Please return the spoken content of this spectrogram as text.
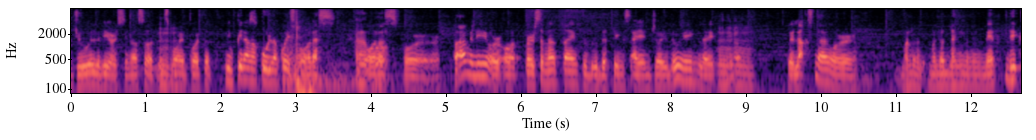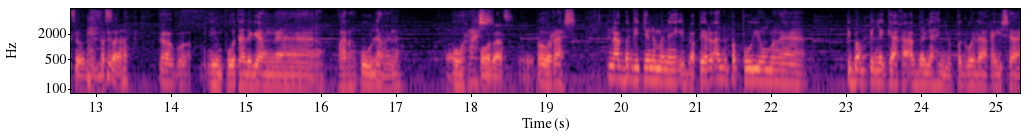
jewelry or sinusuot. It's Mm. more important. Yung pinakakulang ko is oras. Apo. Oras for family or, or personal time to do the things I enjoy doing. Like, you know, Mm-mm. relax lang or manood, manood lang ng Netflix o magbasa. Opo. Yun po talaga ang ah, parang kulang, ano? Oras. Oras, correct. oras. Nabanggit nyo naman na yung iba, pero ano pa po yung mga ibang pinagkakaabalahan nyo pag wala kayo sa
